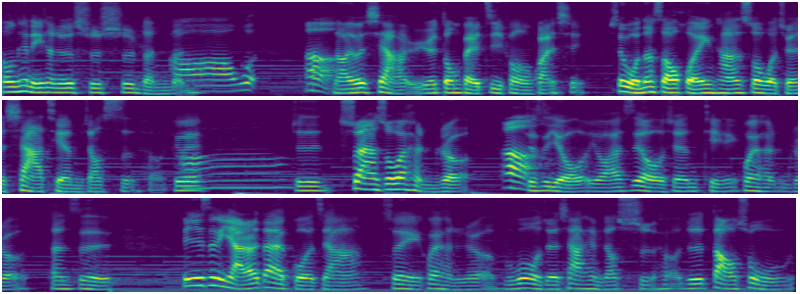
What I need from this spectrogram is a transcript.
冬天的印象就是湿湿冷冷。哦，我嗯，然后又下雨，因为东北季风的关系，所以我那时候回应他是说，我觉得夏天比较适合，因为就是虽然说会很热，嗯，就是有有还是有些天气会很热，但是。毕竟是个亚热带的国家，所以会很热。不过我觉得夏天比较适合，就是到处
